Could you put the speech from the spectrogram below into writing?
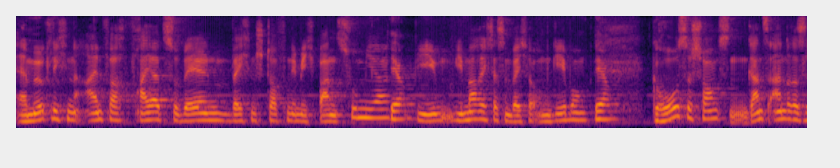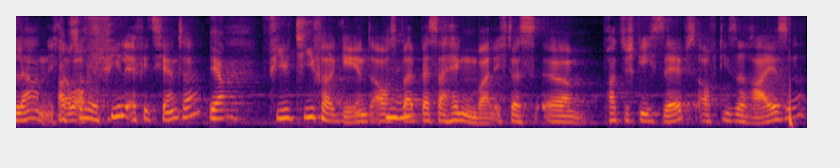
Ermöglichen einfach freier zu wählen, welchen Stoff nehme ich wann zu mir, ja. wie, wie mache ich das in welcher Umgebung. Ja. Große Chancen, ganz anderes Lernen. Ich Absolut. glaube auch viel effizienter. Ja viel tiefer gehend auch, mhm. es bleibt besser hängen, weil ich das äh, praktisch gehe ich selbst auf diese Reise.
